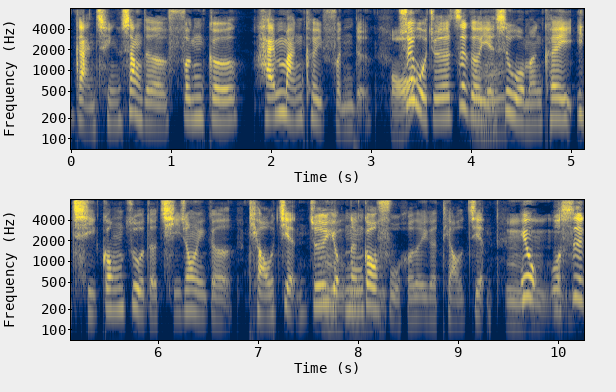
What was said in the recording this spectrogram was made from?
感情上的分割还蛮可以分的，哦、所以我觉得这个也是我们可以一起工作的其中一个条件，嗯、就是有能够符合的一个条件。嗯、因为我是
